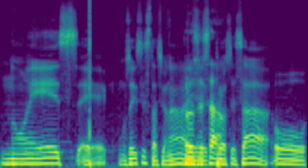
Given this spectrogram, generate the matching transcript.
no es, eh, ¿cómo se dice? Estacionada, eh, Procesada. procesada o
